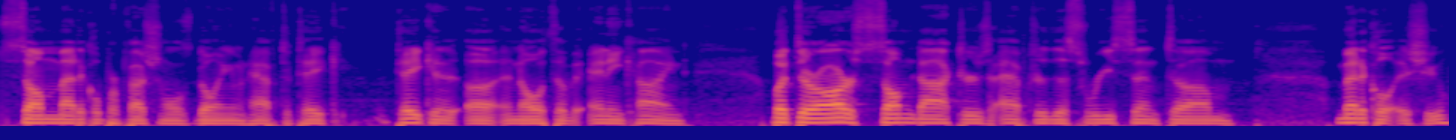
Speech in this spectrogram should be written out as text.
some medical professionals don't even have to take take a, uh, an oath of any kind. But there are some doctors after this recent um, medical issue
